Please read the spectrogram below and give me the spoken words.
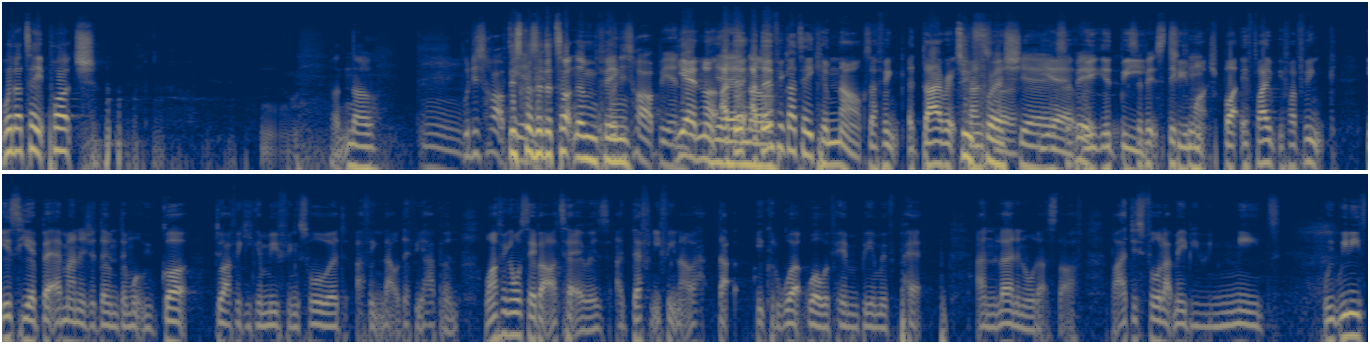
would I take Poch? No, Mm. Would his heart just be because of the it? Tottenham Would thing. his heart be in Yeah, it? no, I don't. I don't think I take him now because I think a direct Too transfer, fresh, yeah, it's a it- bit- it'd be it's a bit too much. But if I if I think is he a better manager than than what we've got? Do I think he can move things forward? I think that will definitely happen. One thing I will say about Arteta is I definitely think that that it could work well with him being with Pep and learning all that stuff. But I just feel like maybe we need. We, we need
